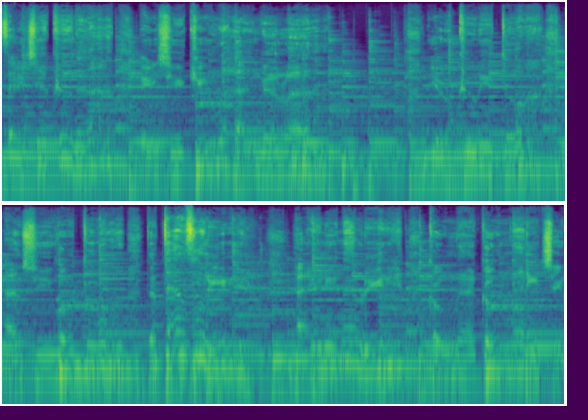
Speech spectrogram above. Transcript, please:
脆弱な意識は剥がらゆっくりと足音立たずに灰になりこんなこんなに散る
